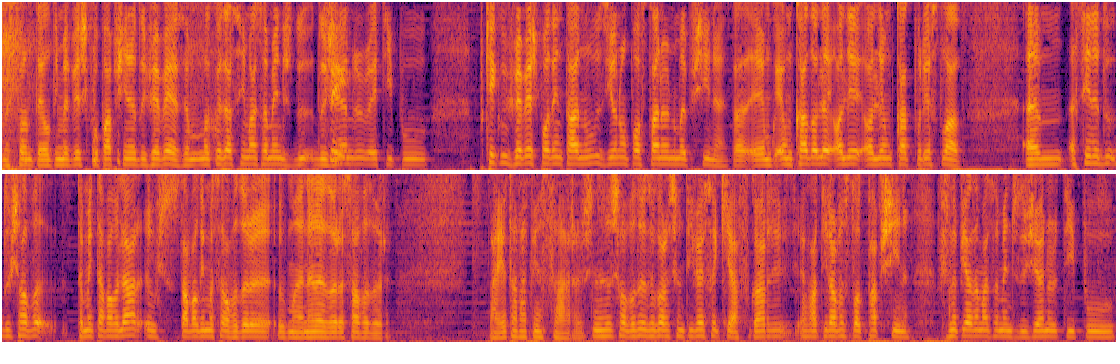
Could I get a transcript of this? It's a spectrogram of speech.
Mas pronto, é a última vez que vou para a piscina dos bebés. É uma coisa assim mais ou menos do, do género, é tipo. Porque é que os bebés podem estar nus e eu não posso estar nu numa piscina? Tá, é, é um bocado, olha, olha, olha um bocado por esse lado. Um, a cena do, do Salva também estava a olhar, estava ali uma salvadora, uma nadadora salvadora. Pá, eu estava a pensar, os nadadores salvadores agora se eu não estivesse aqui a afogar, ela tirava-se logo para a piscina. Fiz uma piada mais ou menos do género, tipo.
